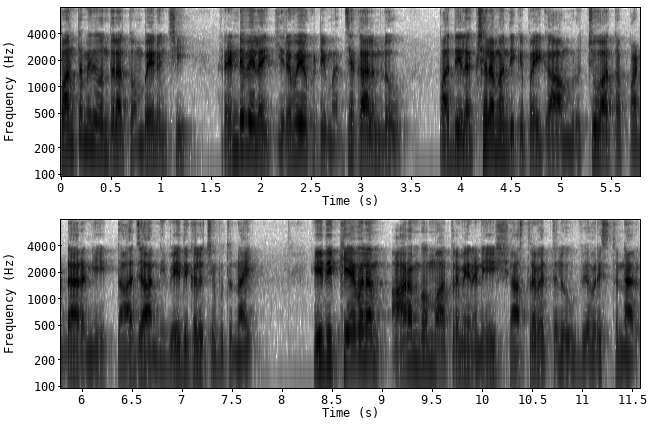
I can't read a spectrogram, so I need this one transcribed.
పంతొమ్మిది వందల తొంభై నుంచి రెండు వేల ఇరవై ఒకటి మధ్యకాలంలో పది లక్షల మందికి పైగా మృత్యువాత పడ్డారని తాజా నివేదికలు చెబుతున్నాయి. ఇది కేవలం ఆరంభం మాత్రమేనని శాస్త్రవేత్తలు వివరిస్తున్నారు.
